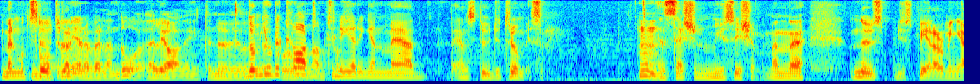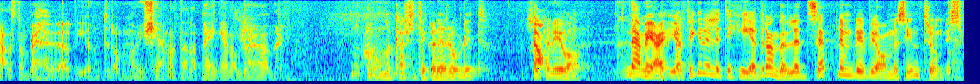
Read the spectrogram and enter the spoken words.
men mot De slutet... av- turnerar väl ändå? Eller ja, inte nu De gjorde coronan, klart turneringen med en studiotrummis. Mm. En session musician. Men eh, nu sp- spelar de inga alls. De behöver ju inte. De har ju tjänat alla pengar de behöver. De kanske tycker det är roligt. Så Ja. kan det ju vara. Nej, men jag, jag tycker det är lite hedrande. Led Zeppelin blev ju av med sin trummis.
